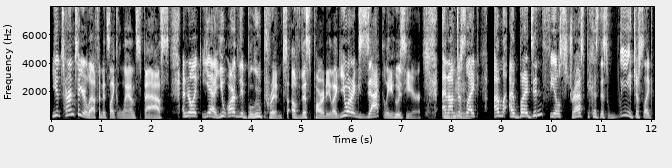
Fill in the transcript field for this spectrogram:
you turn to your left and it's like Lance Bass, and you're like, yeah, you are the blueprint of this party. Like, you are exactly who's here. And I'm just Mhm. like, I'm like, I, but I didn't feel stressed because this weed just like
